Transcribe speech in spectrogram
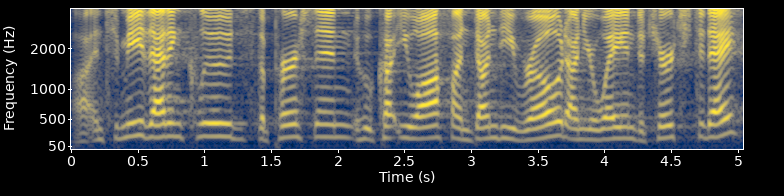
Uh, and to me, that includes the person who cut you off on Dundee Road on your way into church today.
